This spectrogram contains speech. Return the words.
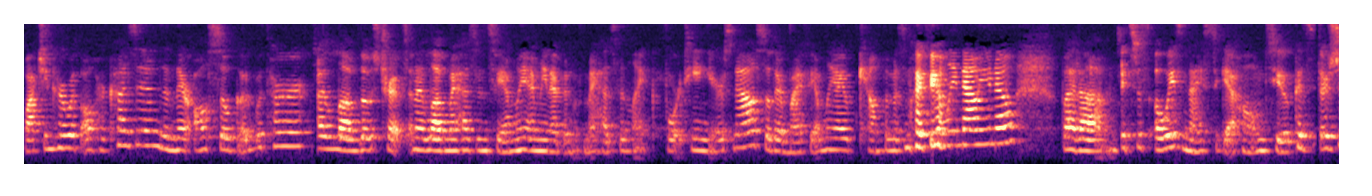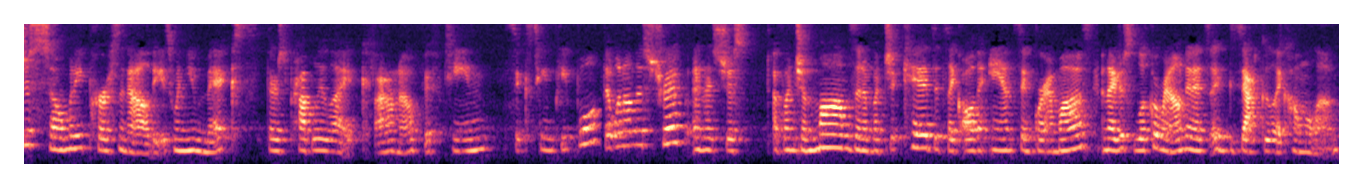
watching her with all her cousins and they're all so good with her. I love those trips and I love my husband's family. I mean, I've been with my husband like 14 years now, so they're my family. I count them as my family now, you know? But um, it's just always nice to get home too because there's just so many personalities when you mix. There's probably like, I don't know, 15, 16 people that went on this trip and it's just a bunch of moms and a bunch of kids. It's like all the aunts and grandmas. And I just look around and it's exactly like Home Alone.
